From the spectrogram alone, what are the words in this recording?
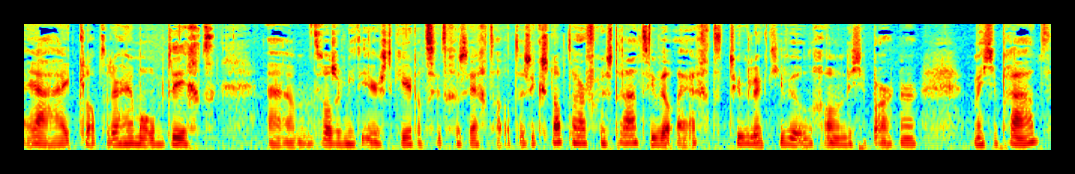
uh, ja, hij klapte er helemaal op dicht. Um, het was ook niet de eerste keer dat ze het gezegd had. Dus ik snapte haar frustratie wel echt. Tuurlijk, je wil gewoon dat je partner met je praat.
